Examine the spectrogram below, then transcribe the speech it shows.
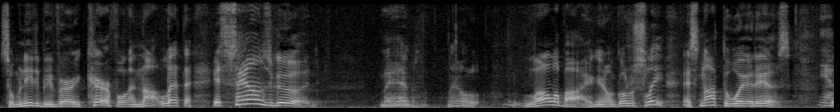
So we need to be very careful and not let that. It sounds good, man. Mm-hmm. You know, lullaby. You know, go to sleep. It's not the way it is. Yeah.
